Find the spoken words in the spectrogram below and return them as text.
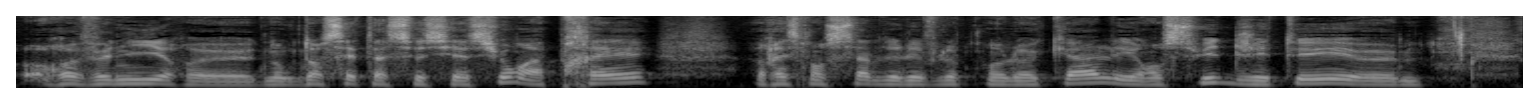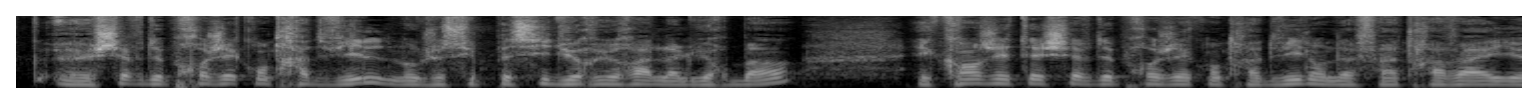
revenir euh, donc dans cette association, après responsable de développement local et ensuite j'étais chef de projet contrat de ville. Donc je suis passé du rural à l'urbain. Et quand j'étais chef de projet contrat de ville, on a fait un travail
